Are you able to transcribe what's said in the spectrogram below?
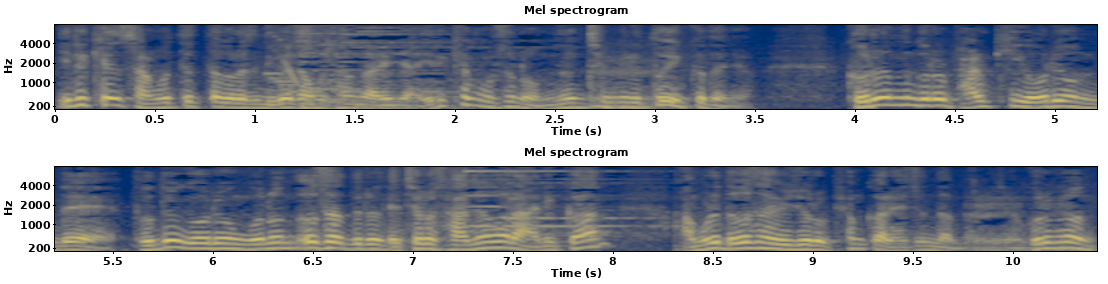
이렇게 해서 잘못됐다 그래서 네가 잘못한 거 아니냐 이렇게 볼 수는 없는 측면이 또 있거든요. 그런 거를 밝히기 어려운데 더더욱 어려운 거는 의사들은 대체로 사정을 아니까 아무래도 의사 위주로 평가를 해준단 말이죠. 그러면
